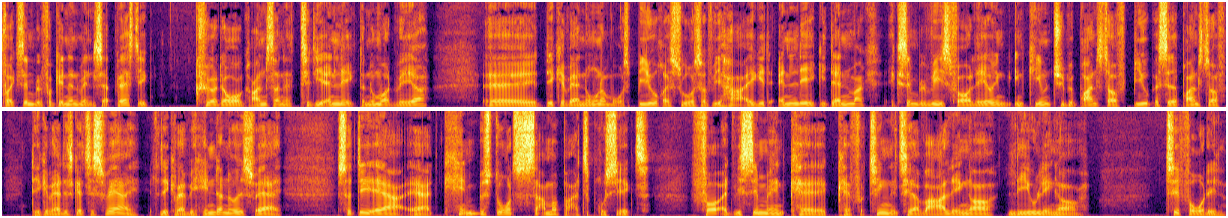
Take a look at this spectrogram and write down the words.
for eksempel for genanvendelse af plastik kørt over grænserne til de anlæg, der nu måtte være. Øh, det kan være nogle af vores bioressourcer. Vi har ikke et anlæg i Danmark, eksempelvis for at lave en, en given type brændstof, biobaseret brændstof, det kan være, det skal til Sverige, eller det kan være, at vi henter noget i Sverige. Så det er, er et kæmpestort samarbejdsprojekt, for at vi simpelthen kan, kan få tingene til at vare længere, leve længere til fordel.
